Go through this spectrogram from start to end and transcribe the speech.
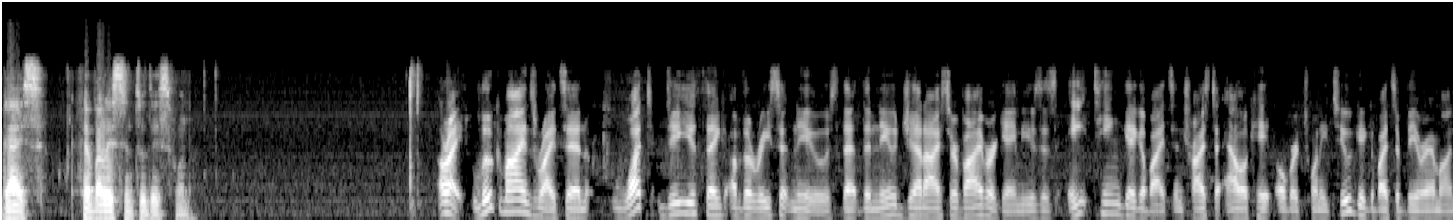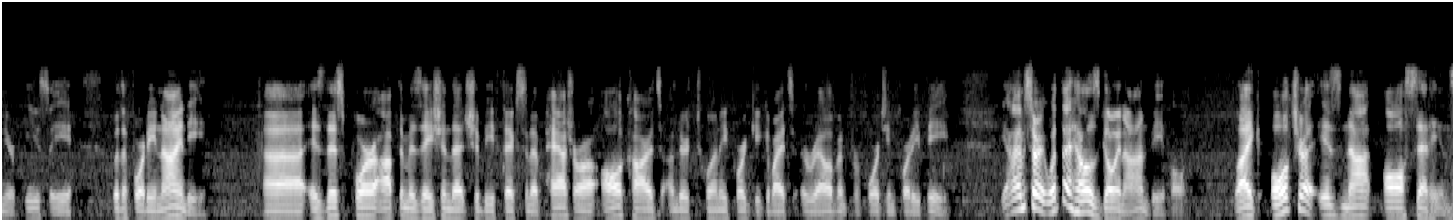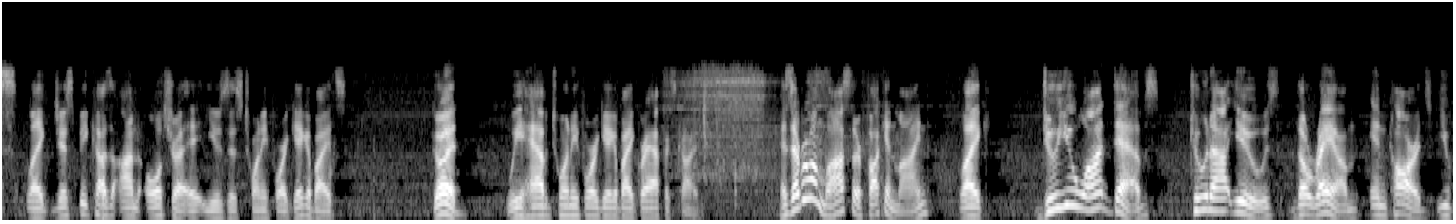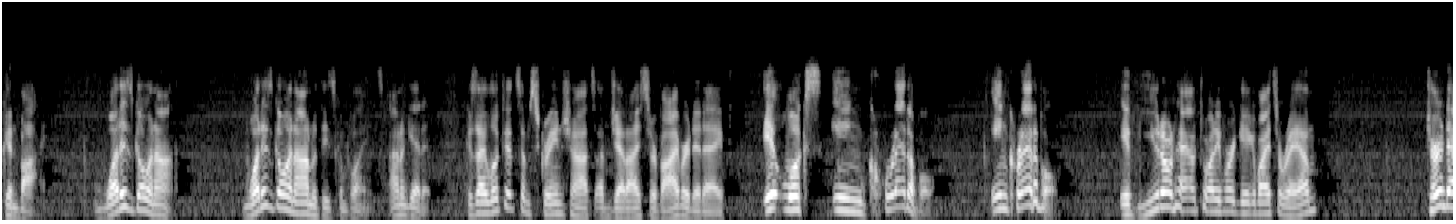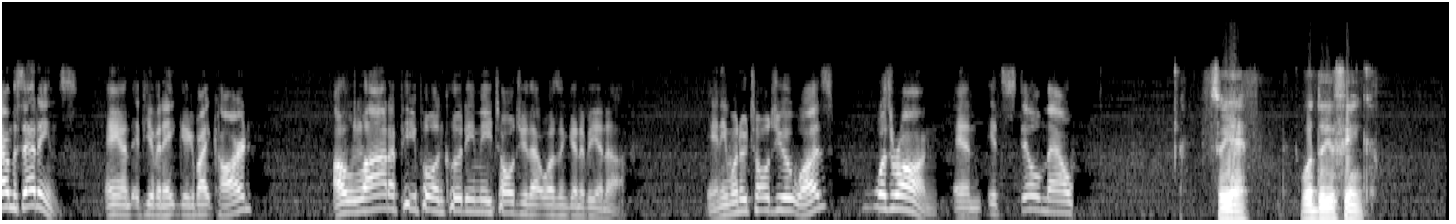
Guys, have a listen to this one. All right, Luke Mines writes in, "What do you think of the recent news that the new Jedi Survivor game uses 18 gigabytes and tries to allocate over 22 gigabytes of VRAM on your PC with a 4090? Uh, is this poor optimization that should be fixed in a patch, or are all cards under 24 gigabytes irrelevant for 1440p?" Yeah, I'm sorry. What the hell is going on, people? Like Ultra is not all settings. Like just because on Ultra it uses 24 gigabytes, good we have 24 gigabyte graphics cards. Has everyone lost their fucking mind? Like, do you want devs to not use the RAM in cards you can buy? What is going on? What is going on with these complaints? I don't get it. Because I looked at some screenshots of Jedi Survivor today. It looks incredible. Incredible. If you don't have 24 gigabytes of RAM, turn down the settings. And if you have an 8 gigabyte card, a lot of people, including me, told you that wasn't going to be enough. Anyone who told you it was, was wrong. And it's still now. So, yeah, what do you think?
